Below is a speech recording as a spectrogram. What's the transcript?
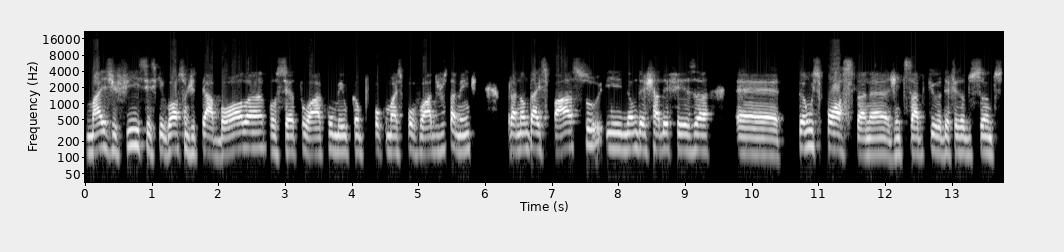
mais difíceis que gostam de ter a bola, você atuar com o meio campo um pouco mais povoado, justamente para não dar espaço e não deixar a defesa é, tão exposta, né? A gente sabe que a defesa do Santos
